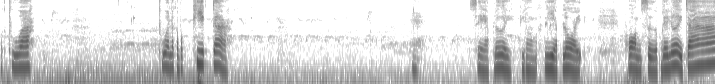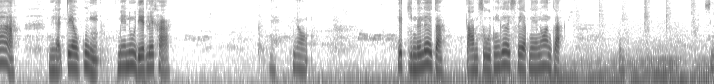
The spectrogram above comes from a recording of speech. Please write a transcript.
บักทั่ว ทั่วแล้วก็บักพริกจ้า แสบเลย พี่น้องเรียบร้อย พร้อมเสิร์ฟได้เลยจ้า นี่แหละเจลกุ้งเมนูเด็ดเลยค่ะ พี่น้องเฮ็ดกินได้เลยจ้ะ ตามสูตรนี้เลยแซ่บแน่นอนจ้ะ สี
